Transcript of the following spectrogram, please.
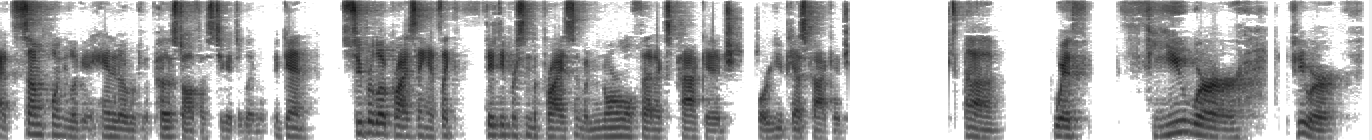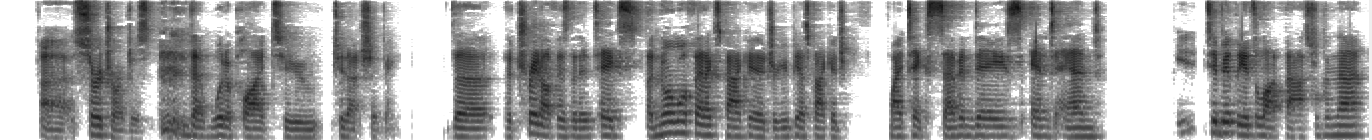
at some point you'll get handed over to the post office to get delivered. Again, super low pricing. It's like 50% of the price of a normal FedEx package or UPS package um, with fewer fewer uh, surcharges that would apply to to that shipping. The the trade off is that it takes a normal FedEx package or UPS package might take seven days end to end. Typically, it's a lot faster than that,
